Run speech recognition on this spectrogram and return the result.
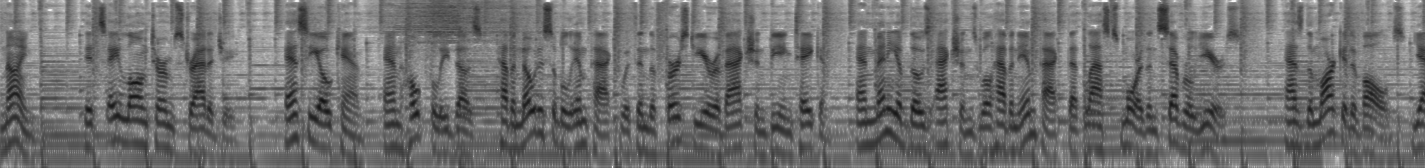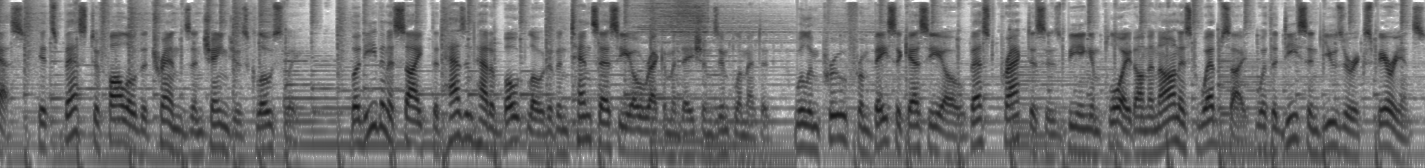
9. It's a long-term strategy SEO can, and hopefully does, have a noticeable impact within the first year of action being taken, and many of those actions will have an impact that lasts more than several years. As the market evolves, yes, it's best to follow the trends and changes closely. But even a site that hasn't had a boatload of intense SEO recommendations implemented will improve from basic SEO best practices being employed on an honest website with a decent user experience.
